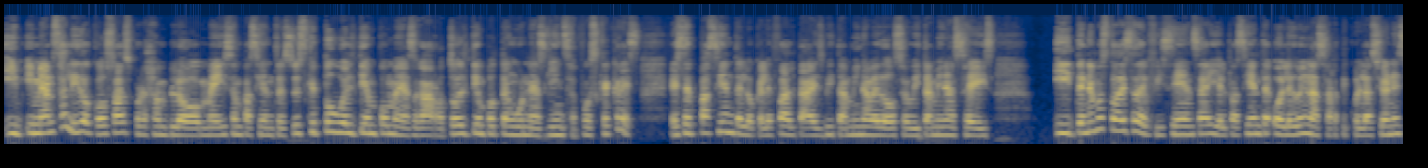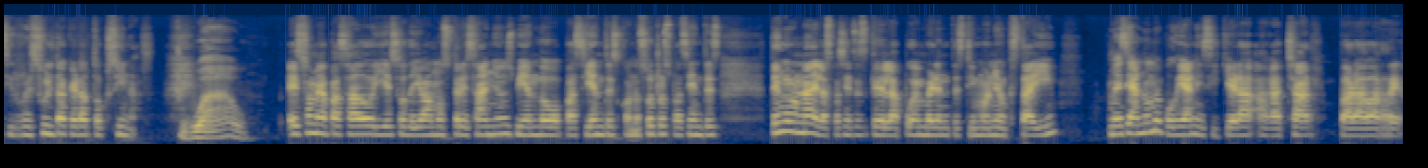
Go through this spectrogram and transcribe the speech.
y, me han salido cosas, por ejemplo, me dicen pacientes, es que todo el tiempo me desgarro, todo el tiempo tengo un esguince, pues ¿qué crees? Ese paciente lo que le falta es vitamina B12 o vitamina 6 y tenemos toda esa deficiencia y el paciente o le duelen las articulaciones y resulta que era toxinas. Wow. Eso me ha pasado y eso de llevamos tres años viendo pacientes con nosotros, pacientes tengo una de las pacientes que la pueden ver en testimonio que está ahí. Me decía, no me podía ni siquiera agachar para barrer.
